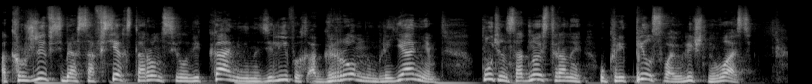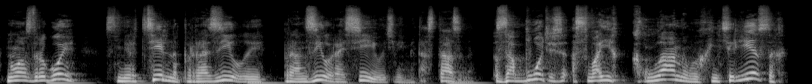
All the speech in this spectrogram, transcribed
Окружив себя со всех сторон силовиками и наделив их огромным влиянием, Путин, с одной стороны, укрепил свою личную власть, ну а с другой смертельно поразил и пронзил Россию этими метастазами. Заботясь о своих клановых интересах,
